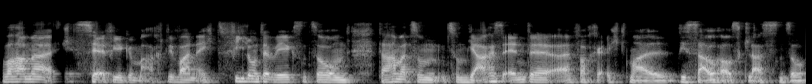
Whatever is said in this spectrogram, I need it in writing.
Aber haben wir echt sehr viel gemacht. Wir waren echt viel unterwegs und so. Und da haben wir zum, zum Jahresende einfach echt mal die Sau rausgelassen. So.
